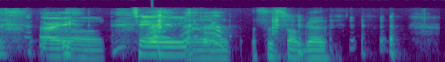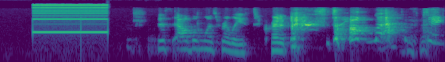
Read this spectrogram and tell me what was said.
All right. Oh, take. Uh, this is so good. This album was released. Credit. Stop laughing.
